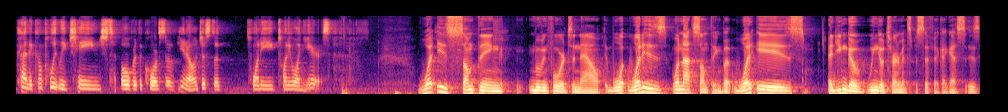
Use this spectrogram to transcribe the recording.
kind of completely changed over the course of you know just the 20 21 years. What is something moving forward to now? What what is well not something, but what is and you can go we can go tournament specific, I guess, is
